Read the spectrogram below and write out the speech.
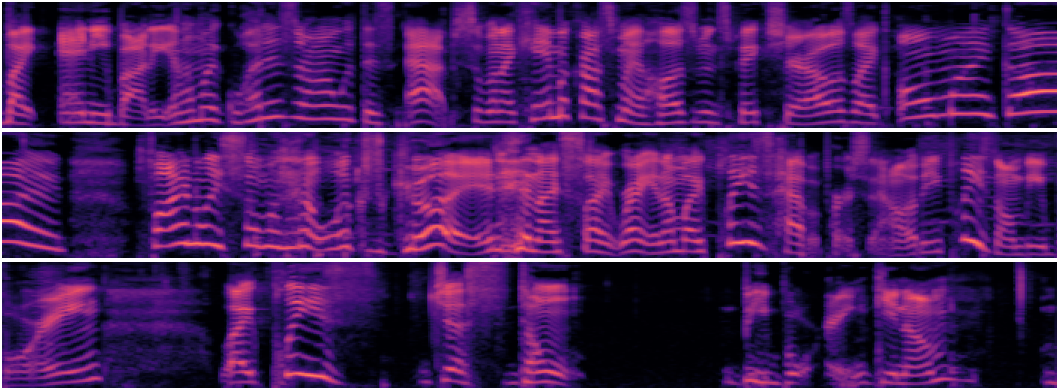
Like anybody. And I'm like, what is wrong with this app? So when I came across my husband's picture, I was like, oh my God, finally someone that looks good. And I swipe right. And I'm like, please have a personality. Please don't be boring. Like, please just don't be boring, you know?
